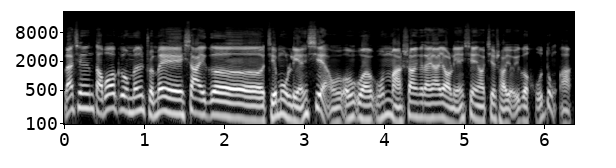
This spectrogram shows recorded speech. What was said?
来，请导播给我们准备下一个节目连线，我我我我们马上跟大家要连线，要介绍有一个活动啊。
